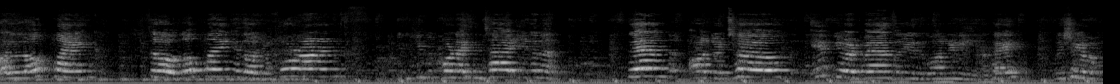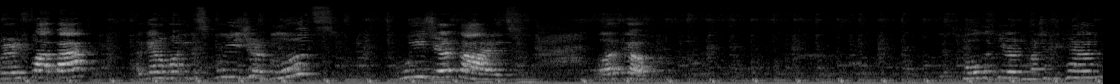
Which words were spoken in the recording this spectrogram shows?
A low plank. So low plank is on your forearms. You can keep your core nice and tight. You're gonna stand on your toes. If you're advanced, you're gonna go on your knees, okay? Make sure you have a very flat back. Again, I want you to squeeze your glutes, squeeze your thighs. Let's go. Just hold it here as much as you can.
